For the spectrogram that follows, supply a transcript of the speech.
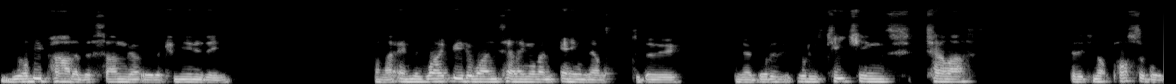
we'll be part of the sangha or the community, uh, and we won't be the one telling anyone else to do you know, Buddha's, Buddha's teachings tell us that it's not possible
